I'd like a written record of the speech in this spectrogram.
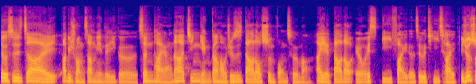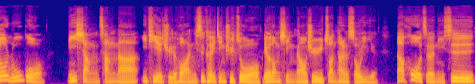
这个是在 Arbitrum 上面的一个生态啊。那它今年刚好就是搭到顺风车嘛，它也搭到 LSDFi 的这个题材。也就是说，如果你想常拿 ETH 的话，你是可以进去做流动性，然后去赚它的收益的。那或者你是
